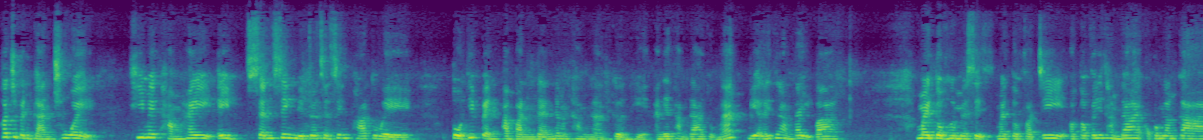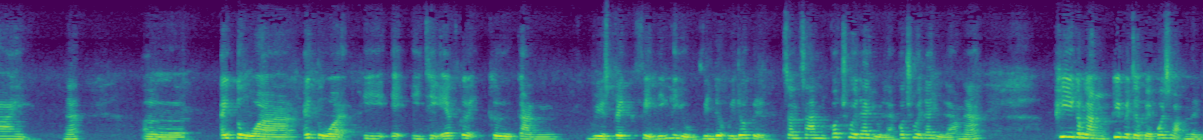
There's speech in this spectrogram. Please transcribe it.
ก็จะเป็นการช่วย ที่ไม่ทำให้ไอ้ sensing nutrient sensing pathway ตัวที่เป็น abundant เนี่ยมันทำงานเกินเหตุ อันนี้ทำได้ถูกไหมมีอะไรที่ทำได้อีกบ้าง mitohormesis mitophagy autophagy ทำได้ออกกำลังกายนะเอ่อไอตัวไอตัว e ETF ก็คือการ restrict feeding ให้อยู่ window window period สั้นๆ ก็ช่วยได้อยู่แล้วก็ช่วยได้อยู่แล้วนะ พี่กำลังพี่ไปเจอ paper ฉบับหนึ่ง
